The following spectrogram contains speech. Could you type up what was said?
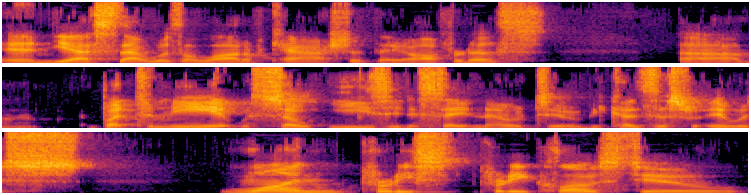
And yes, that was a lot of cash that they offered us. Um, but to me, it was so easy to say no to because this it was one pretty pretty close to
